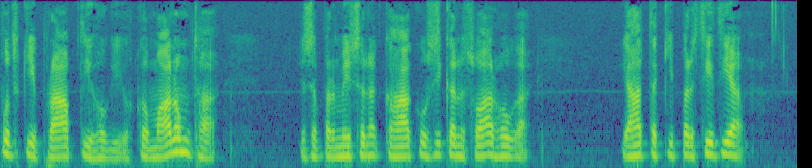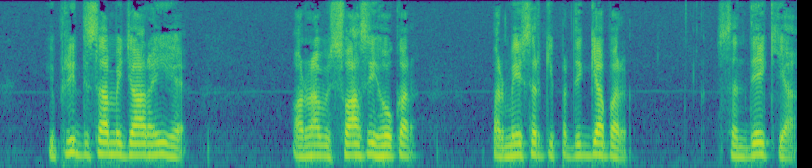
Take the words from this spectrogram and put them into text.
पुत्र की प्राप्ति होगी। उसको मालूम था, जैसे परमेश्वर ने कहा कि उसी का अनुसार होगा। यहाँ तक कि परिस्थितियाँ विपरीत दिशा में जा रही है और न विश्वासी होकर परमेश्वर की प्रतिज्ञा पर संदेह किया,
